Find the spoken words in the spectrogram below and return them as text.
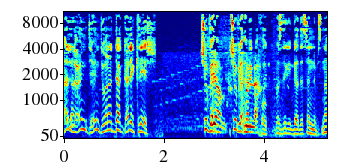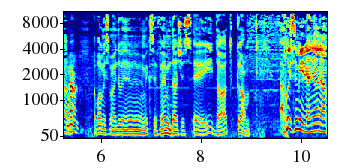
علاء؟ عندي عندي. وأنا داق عليك. ليش؟ شوف يا حبيبي شوف يا حبيبي. أخوك. بس دقيقة قاعد أسنب. سناب آه. أبغاهم يسمعوا. Mix FM dash SA dot com. أخوي سمير يعني أنا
